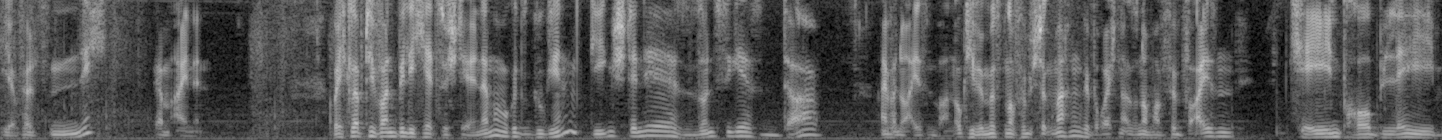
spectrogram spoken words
Jedenfalls nicht. Wir haben einen. Aber ich glaube, die waren billig herzustellen. Dann wollen wir mal kurz googeln. Gegenstände, sonstiges, da. Einfach nur Eisenbahn. Okay, wir müssen noch fünf Stück machen. Wir bräuchten also nochmal fünf Eisen. Kein Problem.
